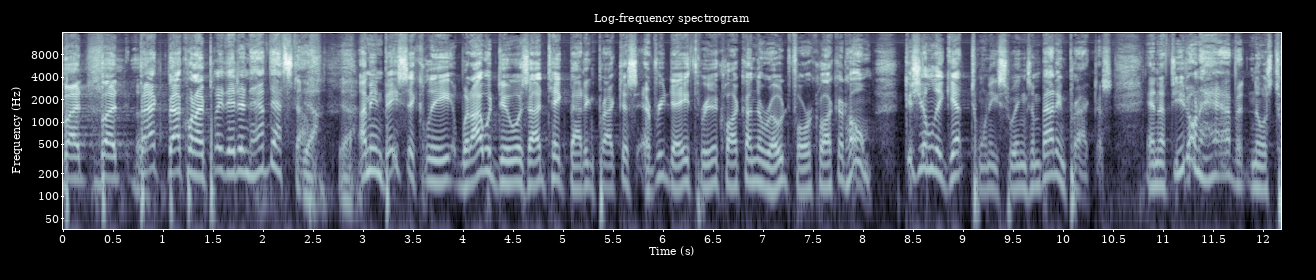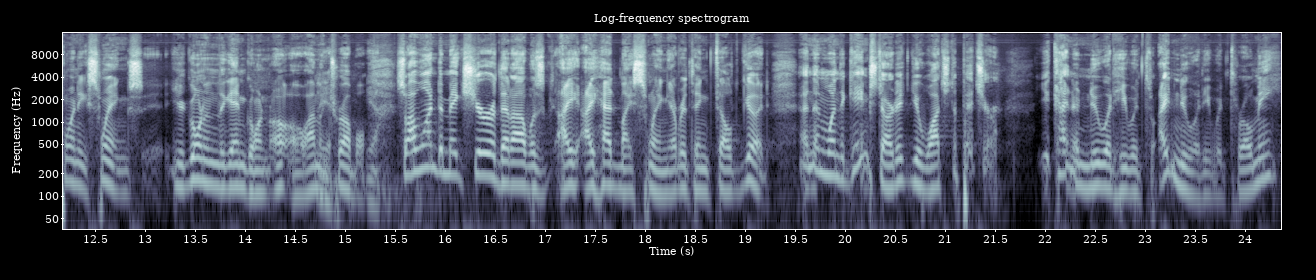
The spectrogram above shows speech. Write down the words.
but but back back when I played, they didn't have that stuff. Yeah, yeah. I mean, basically, what I would do is I'd take batting practice every day, three o'clock on the road, four o'clock at home, because you only get twenty swings in batting practice. And if you don't have it in those twenty swings, you're going into the game going, "Uh oh, I'm in trouble." yeah. So I wanted to make sure that I was I, I had my swing, everything felt good. And then when the game started, you watched the pitcher. You kind of knew what he would. Th- I knew what he would throw me.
